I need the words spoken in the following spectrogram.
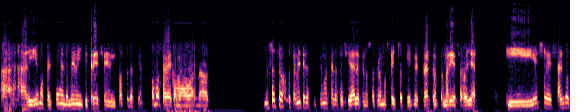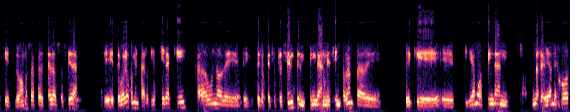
a, a digamos, pensar en el 2023 en postulación. ¿Cómo se ve como gobernador? Nosotros justamente le ofrecemos a la sociedad lo que nosotros hemos hecho, que es mejorar, transformar y desarrollar. Y eso es algo que lo vamos a ofrecer a la sociedad. Eh, te vuelvo a comentar, Dios quiera que cada uno de, los que se presenten tengan esa impronta de, que, eh, digamos, tengan una realidad mejor,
